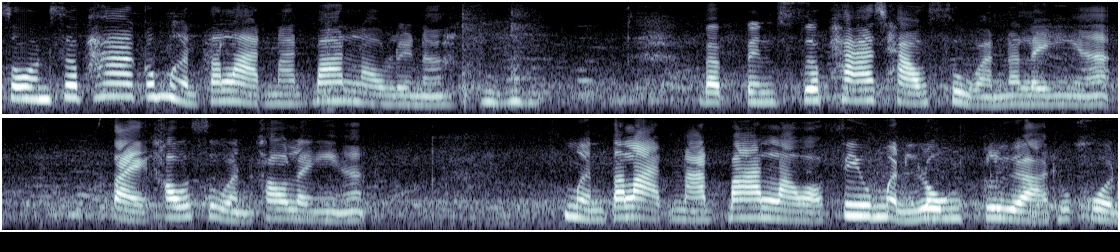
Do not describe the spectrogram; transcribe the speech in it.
โซนเสื้อผ้าก็เหมือนตลาดนัดบ้านเราเลยนะ แบบเป็นเสื้อผ้าชาวสวนอะไรเงี้ย ใส่เข้าสวนเข้าอะไรเงี้ย เหมือนตลาดนัดบ้านเราอะฟิลเหมือนลงเกลือทุกคน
